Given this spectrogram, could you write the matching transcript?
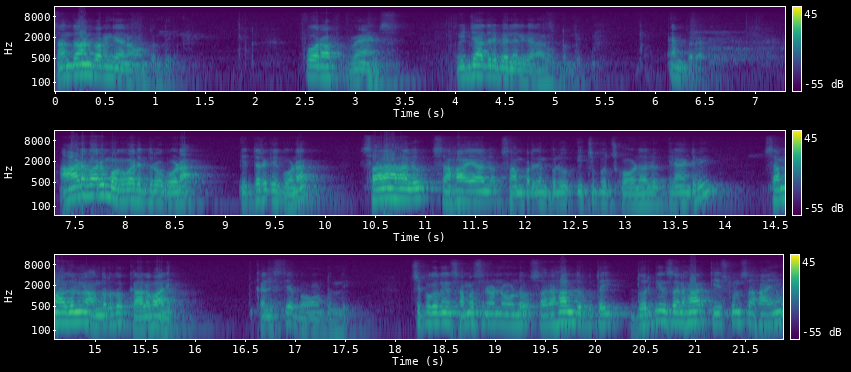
సంతానపరంగా ఎలా ఉంటుంది? ఫోర్ ఆఫ్ వ్యాండ్స్ విద్యార్థుల పిల్లలకి ఎలా ఉంటుంది? ఎంపరర్ ఆడవారు మగవారిద్దరూ కూడా ఇద్దరికి కూడా సలహాలు సహాయాలు సంప్రదింపులు ఇచ్చిపుచ్చుకోవడాలు ఇలాంటివి సమాజంలో అందరితో కలవాలి. కలిస్తే బాగుంటుంది. చెప్పుకోదగిన సమస్యలు ఉండవు. సలహాలు దొరుకుతాయి. దొరికిన సలహా తీసుకున్న సహాయం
